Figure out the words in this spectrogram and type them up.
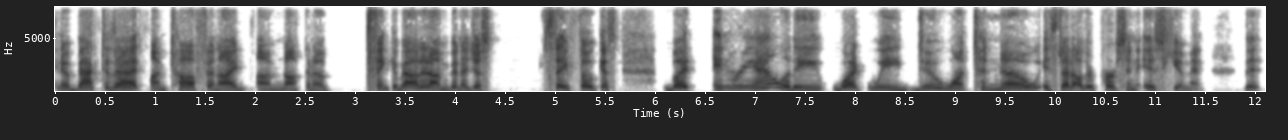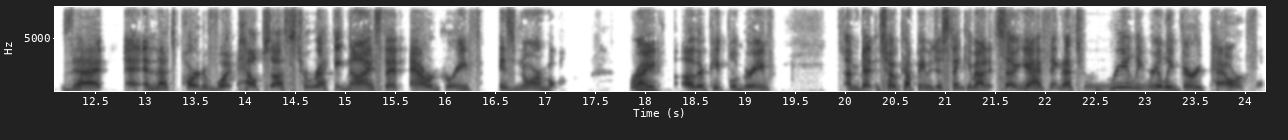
you know, back to that, I'm tough and I, I'm not going to think about it. I'm going to just stay focused. But in reality, what we do want to know is that other person is human. That, that and that's part of what helps us to recognize that our grief is normal, right? Mm-hmm. Other people grieve. I'm getting choked up even just thinking about it. So yeah, I think that's really, really very powerful.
